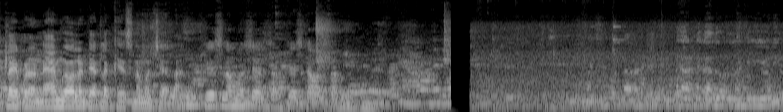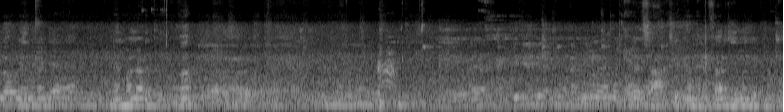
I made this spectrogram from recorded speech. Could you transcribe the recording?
ఎట్లా ఇప్పుడు న్యాయం కావాలంటే ఎట్లా కేసు నమోదు చేయాలా? కేసు నమోదు చేయాలి సార్. కేసు కావాలి సార్ మీకు అట్లా కాదు నాకు లోపల ఎందుకంటే నేను మళ్ళీ అడుగుతున్నాను సార్ చెప్పినాము సార్ చేయమని చెప్పినాము.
